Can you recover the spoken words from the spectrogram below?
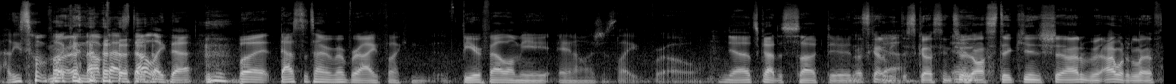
at least I'm fucking not passed out like that. But that's the time I remember I fucking beer fell on me, and I was just like, bro. Yeah, that's got to suck, dude. That's gotta Yeah. be disgusting too. Yeah. All sticky and shit. I'd have been, I would have left.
